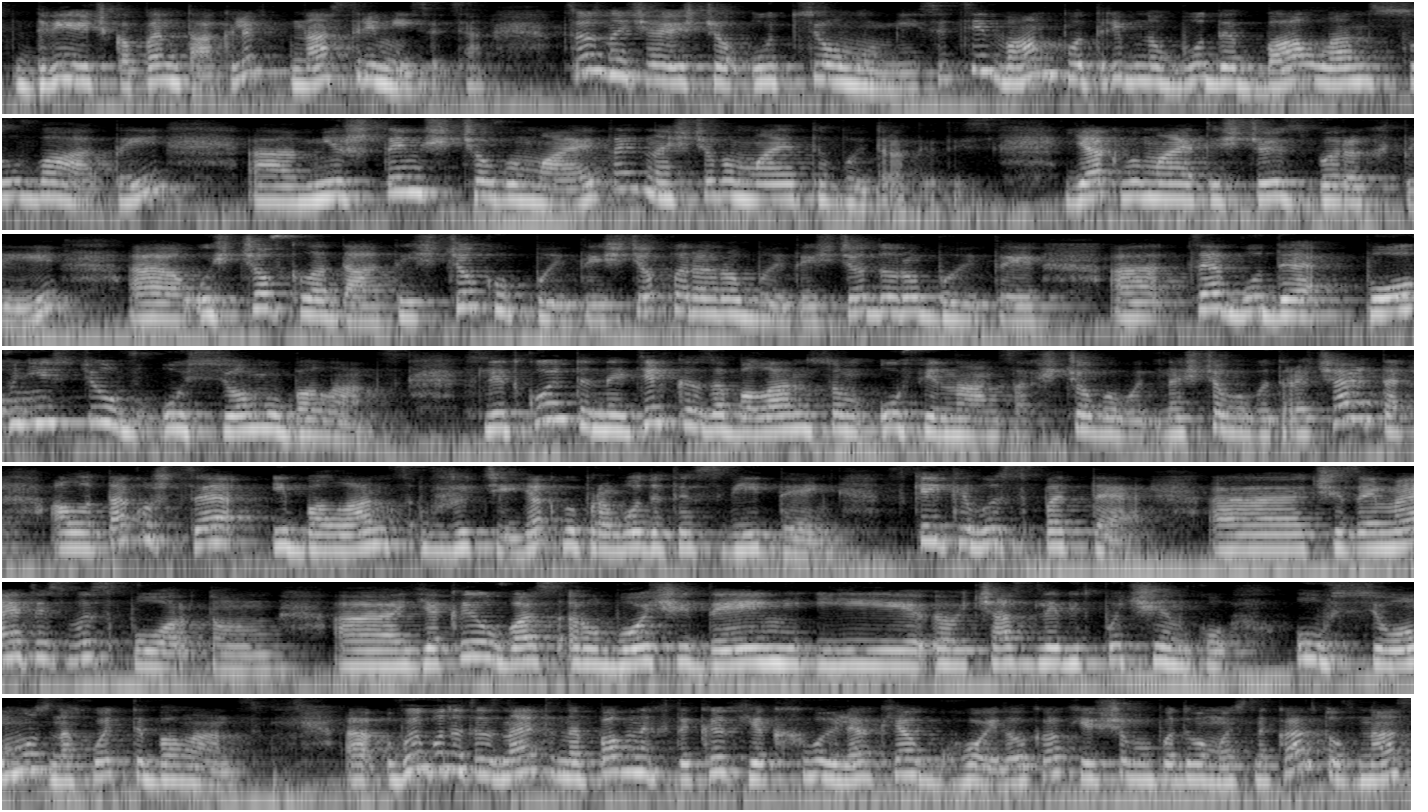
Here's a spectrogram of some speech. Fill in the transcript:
двієчка пентаклів на настрій місяця. Це означає, що у цьому місяці вам потрібно буде балансувати між тим, що ви маєте, на що ви маєте витратитись. Як ви маєте щось зберегти, у що вкладати, що купити, що переробити, що доробити. Це буде повністю в усьому баланс. Слідкуйте не тільки за балансом у фінансах, що ви на що ви витрачаєте, але також це і баланс в житті, як ви проводите свій день, скільки ви спите, е, чи займаєтесь ви спортом, е, який у вас робочий день і е, час для відпочинку. У всьому знаходьте баланс. Ви будете, знаєте, на певних таких як хвилях, як гойдалках. Якщо ми подивимось на карту, в нас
